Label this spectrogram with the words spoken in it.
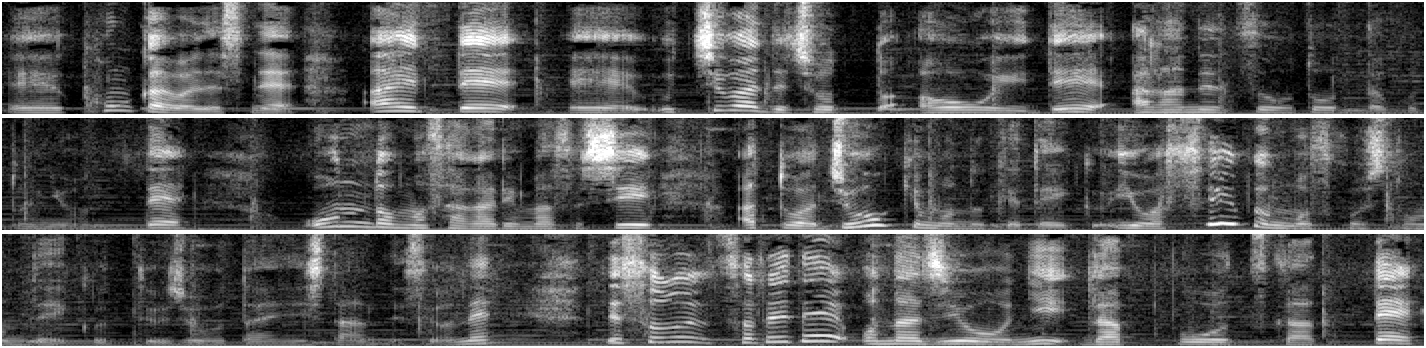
えー、今回はですねあえて、えー、うちわでちょっと仰いで粗熱を取ったことによって温度も下がりますしあとは蒸気も抜けていく要は水分も少し飛んでいくっていう状態にしたんですよね。でそのそれで同じようにラップを使って、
